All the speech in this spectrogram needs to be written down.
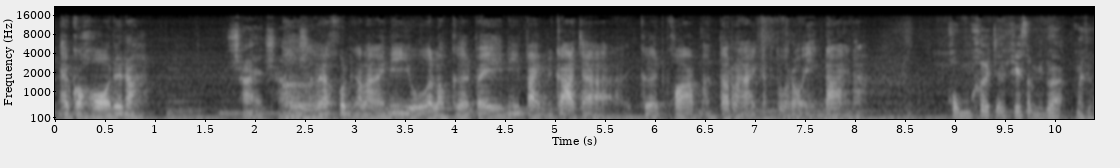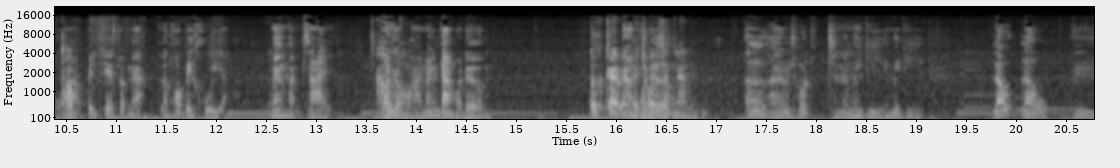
แอลกอฮอล์ด้วยเนาะใช่ใช่เออใช่แล้วคนกำลังไอ้นี่อยู่เราเกิดไปนี่ไปมันก็อาจจะเกิดความอันตรายกับตัวเราเองได้นะ ผมเคยเจอเคสแบบนี้ด้วยหมายถึงคว่ารับเป็นเคสแบบเนี้ยแล้วพอไปคุยอะแม่งหมั่นไส้เอาพอเหรถาอมมาแม่งดังกว่าเดิม เออ กลายเป็นประชดซะงั้น เออใครมาชดฉะนั้นไม่ดีไม่ดี แล้วแล้วอืม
